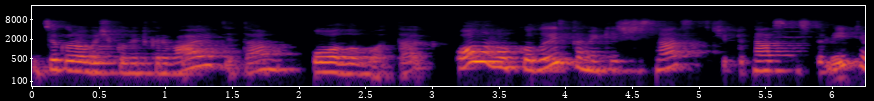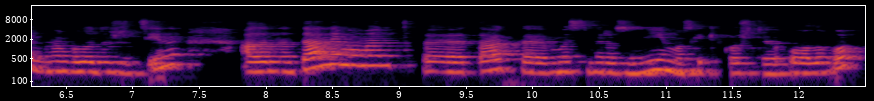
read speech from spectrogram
І цю коробочку відкривають, і там олово. так? Олово колись, там якісь 16 чи 15 століття, воно було дуже цінне, але на даний момент е, так е, ми самі розуміємо, скільки коштує олово,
